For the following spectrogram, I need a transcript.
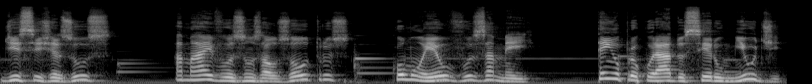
Disse Jesus: Amai-vos uns aos outros como eu vos amei. Tenho procurado ser humilde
